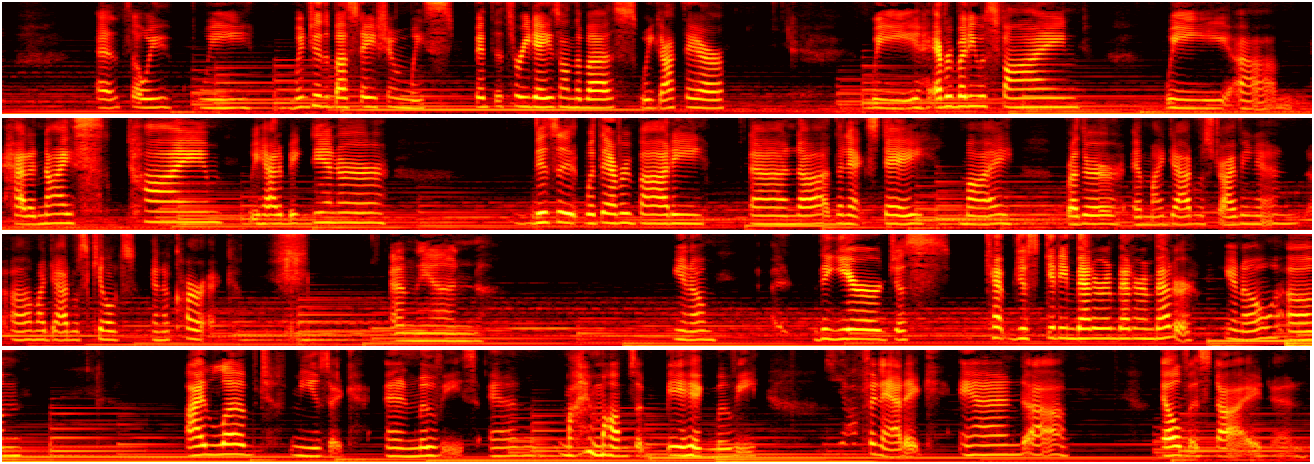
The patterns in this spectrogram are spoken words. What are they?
And so we we went to the bus station. We spent the 3 days on the bus. We got there. We everybody was fine. We um, had a nice time. We had a big dinner, visit with everybody, and uh, the next day, my brother and my dad was driving, and uh, my dad was killed in a car wreck. And then, you know, the year just kept just getting better and better and better. You know, um, I loved music and movies, and my mom's a big movie Yeah. fanatic, and uh, Elvis died, and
